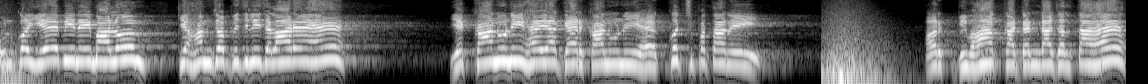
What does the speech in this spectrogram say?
उनको यह भी नहीं मालूम कि हम जो बिजली जला रहे हैं, ये कानूनी है या गैर कानूनी है, कुछ पता नहीं। और विभाग का डंडा जलता है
